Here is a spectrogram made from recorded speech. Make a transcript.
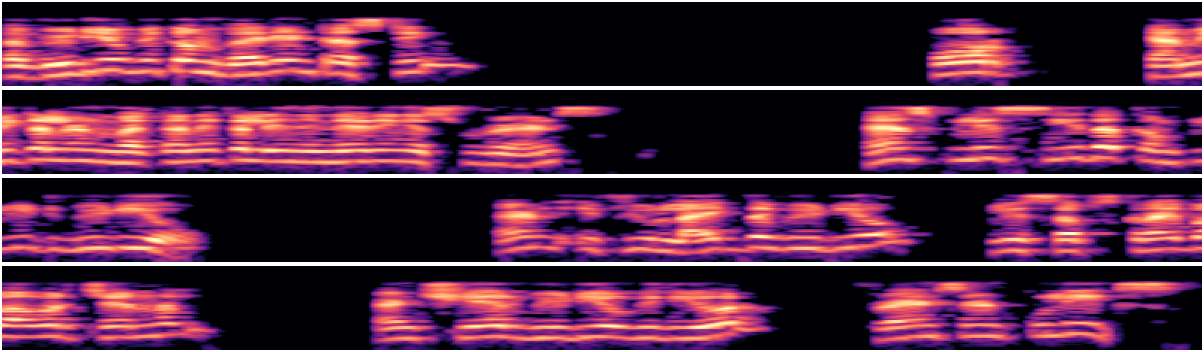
The video become very interesting for chemical and mechanical engineering students Hence, please see the complete video. And if you like the video, please subscribe our channel and share video with your friends and colleagues.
